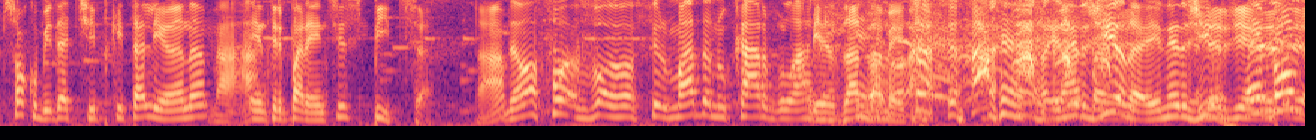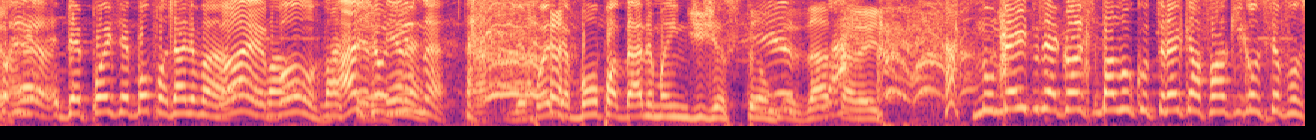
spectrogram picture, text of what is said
sua comida típica italiana, Ah. entre parênteses, pizza. Tá? Dá uma vo- firmada no carbo lá. né? Exatamente. Energia, né? Energia. Energia. É bom, é- depois é bom pra dar-lhe uma. Ah, é uma- bom. uma A cerveja. Jolina. Depois é bom pra dar uma indigestão. Exatamente. No meio do negócio, o maluco tranca, ela fala o que aconteceu. Eu falo,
